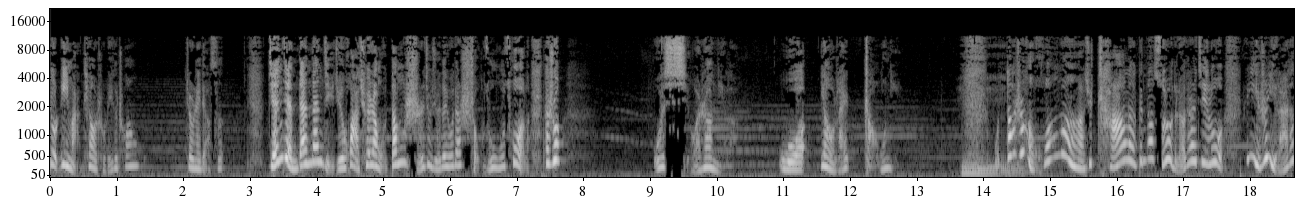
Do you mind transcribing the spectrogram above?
就立马跳出了一个窗户，就是那屌丝。简简单单几句话，却让我当时就觉得有点手足无措了。他说：“我喜欢上你了，我要来找你。”嗯，我当时很慌乱啊，去查了跟他所有的聊天记录，一直以来他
